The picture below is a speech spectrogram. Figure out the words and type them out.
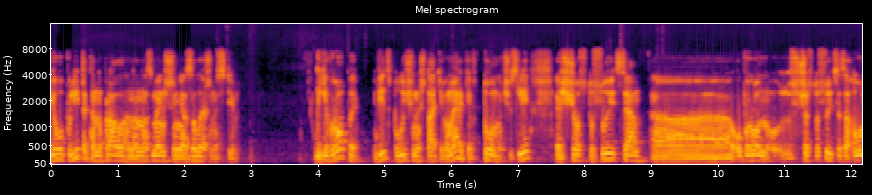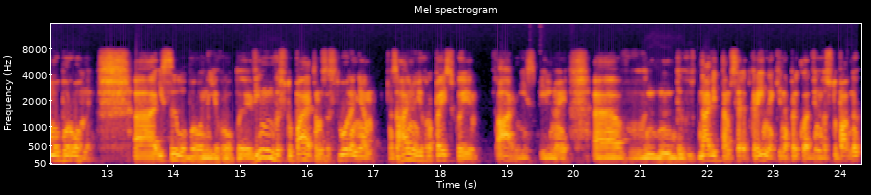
його політика направлена на зменшення залежності Європи від Сполучених Штатів Америки, в тому числі е, що стосується е, оборон, що стосується загалом оборони е, і сил оборони Європи. Він виступає там за створення загальноєвропейської. Армії спільної е, в- навіть там серед країн, які, наприклад, він виступав не-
